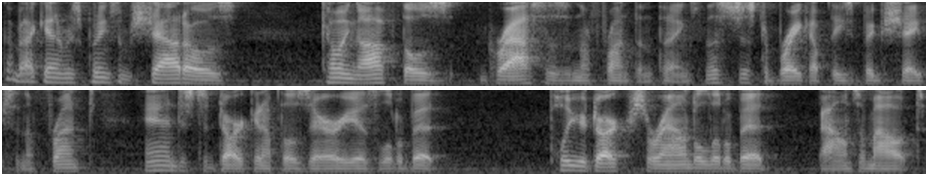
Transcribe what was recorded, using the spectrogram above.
Come back in, I'm just putting some shadows coming off those grasses in the front and things. And this is just to break up these big shapes in the front and just to darken up those areas a little bit. Pull your darks around a little bit, balance them out.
